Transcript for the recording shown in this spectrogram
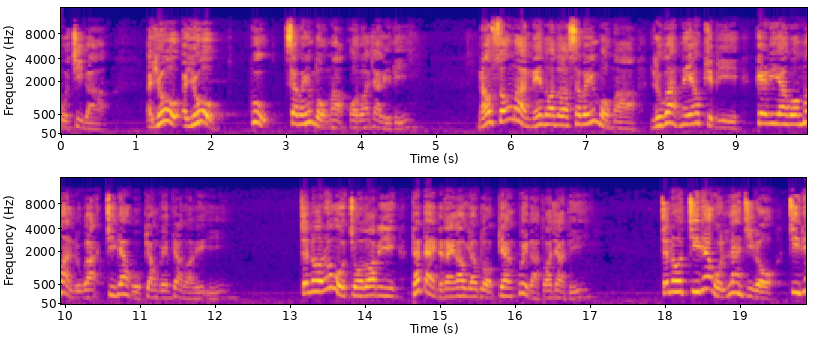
ကိုကြည့်ကအယိုးအယိုးဟုစပိန်ပေါ်မှអော်သွားကြလေသည် နောက်ဆုံးမှနင်းသွားသောစပိန်ပေါ်မှလူကနှစ်ယောက်ဖြစ်ပြီးကယ်ရီယာပေါ်မှလူကကြည်ပြကိုပြောင်ပင်ပြသွားသေး၏ကျွန်တော်တို့ကိုကြော်သွားပြီးဓာတ်တိုင်တစ်တိုင်လောက်ရောက်တော့ပြန်ကြွေကသွားကြသည်ကျွန်တော်ကြည်ပြကိုလှန့်ကြည့်တော့ကြည်ပြ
